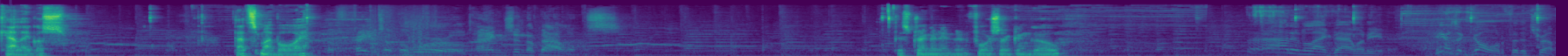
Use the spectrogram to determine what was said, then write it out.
Kalecgos. That's my boy. This Drakonid Enforcer can go. I didn't like that one either. Here's a gold for the trouble.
